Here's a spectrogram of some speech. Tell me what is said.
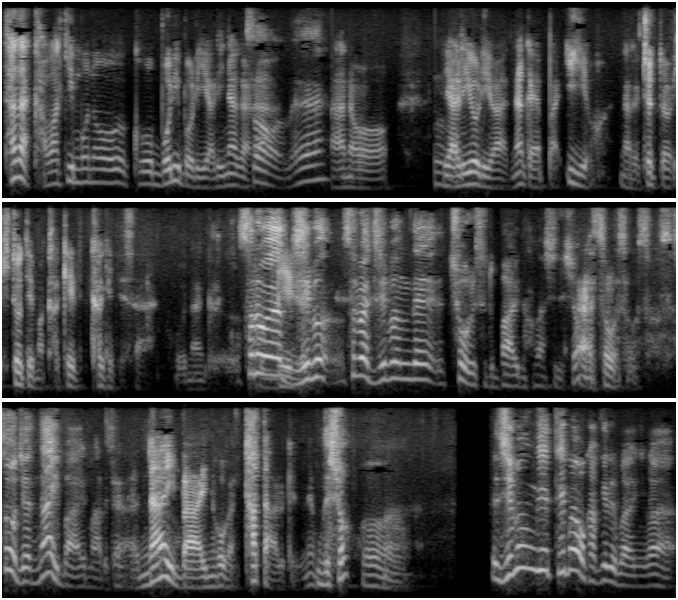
ただ乾き物をこうボリボリやりながら、そうね。あのうんやるよりは、なんかやっぱいいよ。なんかちょっと一手間かけかけてさ、こうなんか。それは自分、それは自分で調理する場合の話でしょ？あそうそうそうそそうじゃない場合もあるじゃない？う。ない場合の方が多々あるけどね。でしょ、うん自分で手間をかける場合には、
